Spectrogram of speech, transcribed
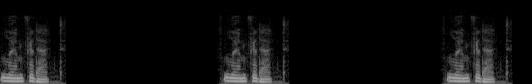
lymphoduct lymphoduct lymphoduct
